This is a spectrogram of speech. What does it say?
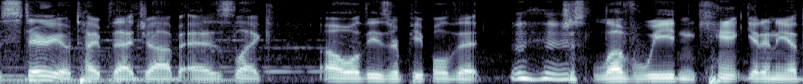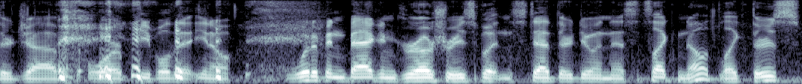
stereotype that job as like, oh, well, these are people that Mm-hmm. just love weed and can't get any other jobs, or people that you know would have been bagging groceries, but instead they're doing this. It's like no, like there's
